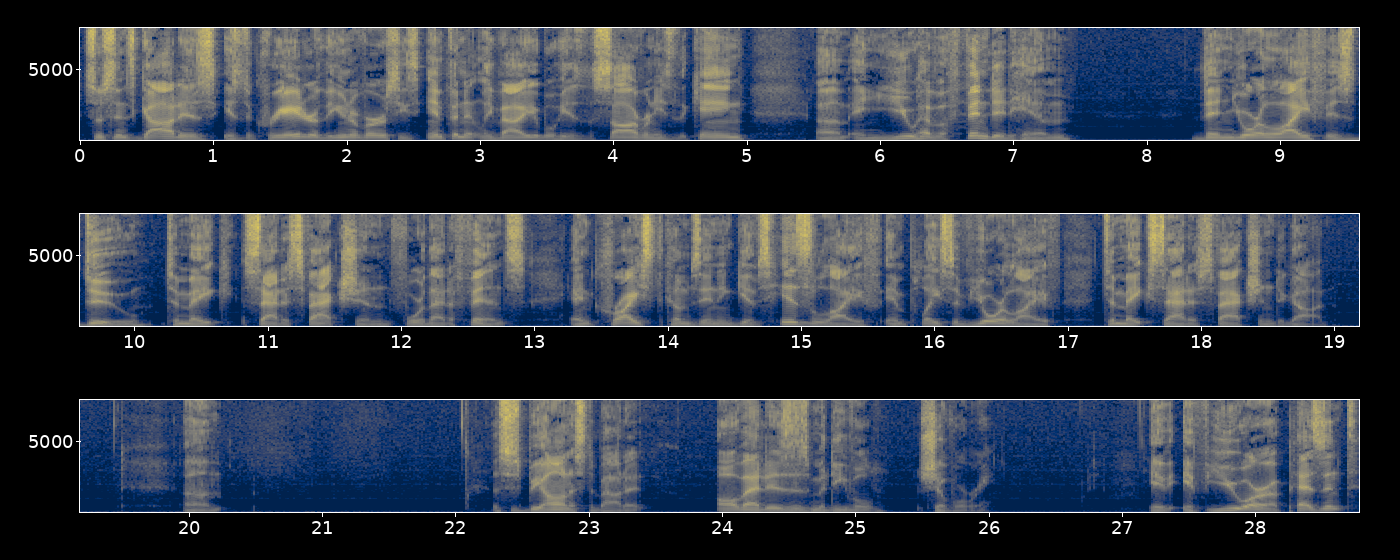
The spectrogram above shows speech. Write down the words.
So since God is is the creator of the universe, he's infinitely valuable, he is the sovereign, he's the king, um, and you have offended him, then your life is due to make satisfaction for that offense. And Christ comes in and gives his life in place of your life to make satisfaction to God. Um, let's just be honest about it. All that is is medieval chivalry. If, if you are a peasant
